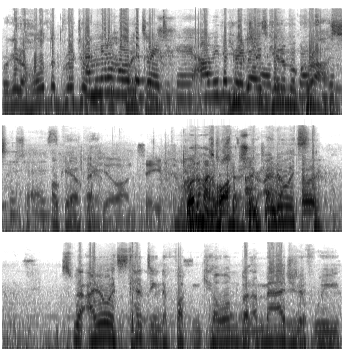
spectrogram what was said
We're gonna hold the bridge open I'm gonna for hold the bridge, okay? I'll be the You bridge guys get him you guys do the across. pushes. Okay, I feel unsafe. What am I watching? I know it's. I know it's tempting to fucking kill him, but imagine if we if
